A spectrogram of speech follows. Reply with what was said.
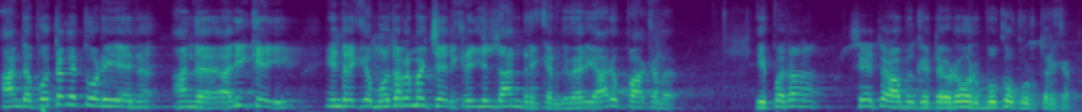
அந்த புத்தகத்துடைய அந்த அறிக்கை இன்றைக்கு முதலமைச்சர் கையில் தான் இருக்கிறது வேறு யாரும் பார்க்கல. இப்போ தான் சேத்துராமன் கிட்ட விட ஒரு புக்கை கொடுத்துருக்கேன்.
